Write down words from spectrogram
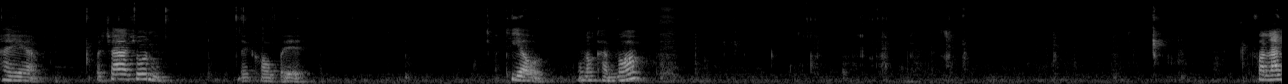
ให้อะประชาชนได้เข้าไป เที่ยว นาะค่ะเนาะฝรั่ง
